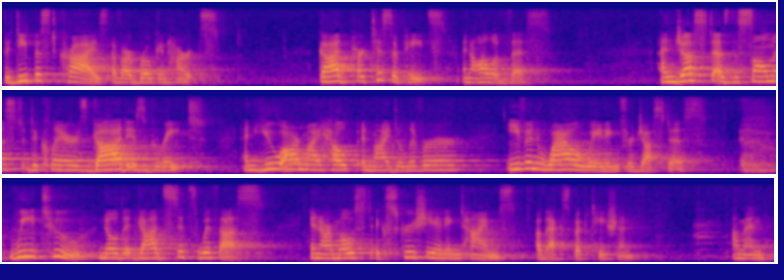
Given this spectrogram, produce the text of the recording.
the deepest cries of our broken hearts. God participates in all of this. And just as the psalmist declares, God is great, and you are my help and my deliverer, even while waiting for justice, we too know that God sits with us in our most excruciating times of expectation. Amen.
